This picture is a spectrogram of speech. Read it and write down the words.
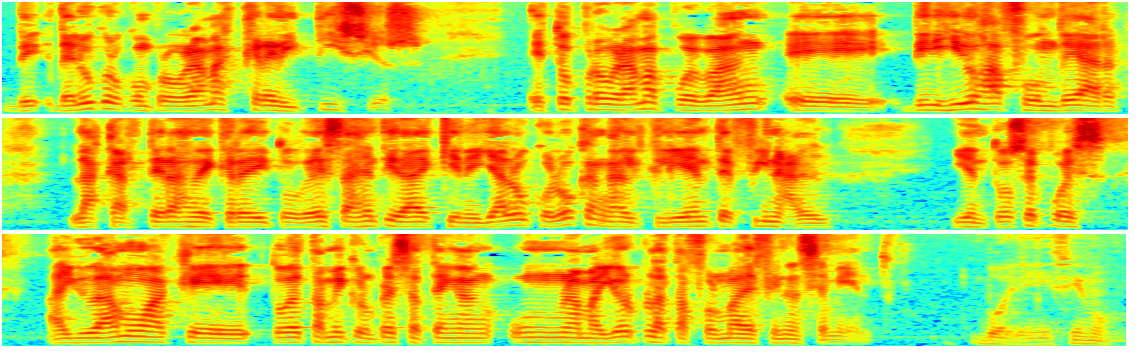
de, lucro con programas crediticios. Estos programas pues van dirigidos a fondear las carteras de crédito de esas entidades, quienes ya lo colocan al cliente final y entonces pues ayudamos a que todas estas microempresas tengan una mayor plataforma de financiamiento. Buenísimo,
